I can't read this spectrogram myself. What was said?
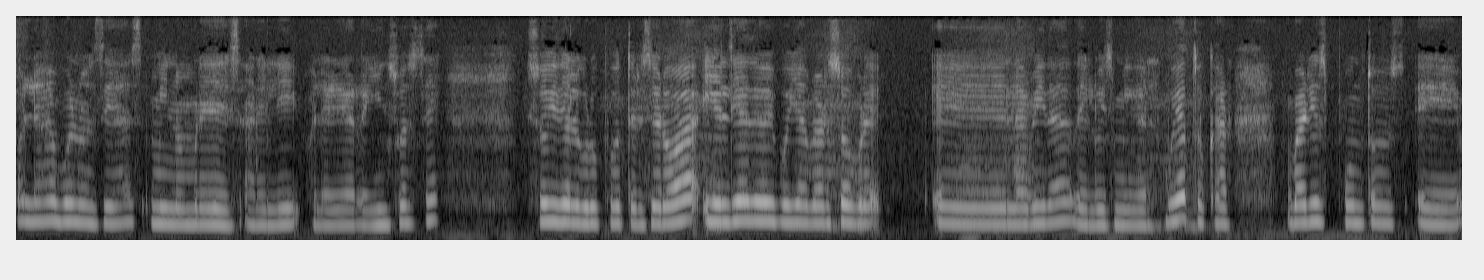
Hola, buenos días. Mi nombre es Areli Valeria Reguín Suaste. Soy del grupo Tercero A y el día de hoy voy a hablar sobre eh, la vida de Luis Miguel. Voy a tocar varios puntos eh,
